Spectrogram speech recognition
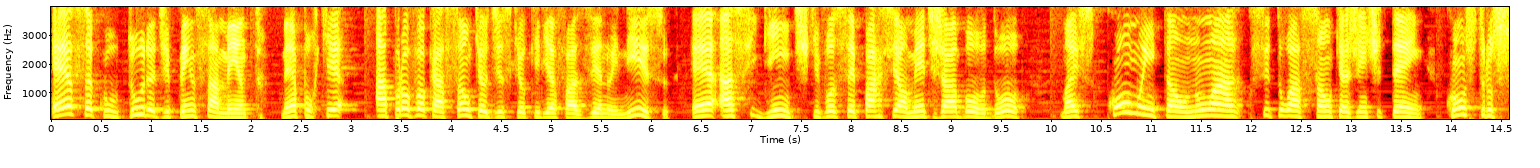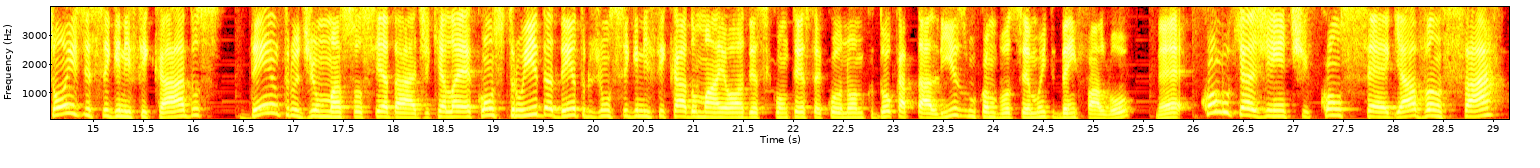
essa cultura de pensamento, né? Porque a provocação que eu disse que eu queria fazer no início é a seguinte, que você parcialmente já abordou, mas como então, numa situação que a gente tem construções de significados dentro de uma sociedade que ela é construída dentro de um significado maior desse contexto econômico do capitalismo, como você muito bem falou, né? Como que a gente consegue avançar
